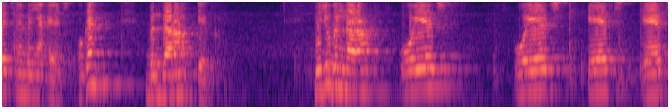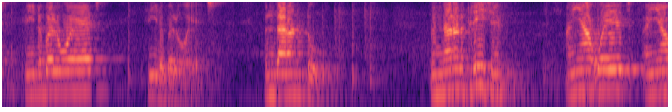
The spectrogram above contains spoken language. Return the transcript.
એચ એન્ડ અહીંયા એચ ઓકે બંધારણ એક. બીજું બંધારણ O H O H H H C double O H C double O H બંધારણ ટુ બંધારણ થ્રી છે. અહીંયા ઓ એચ અહીંયા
